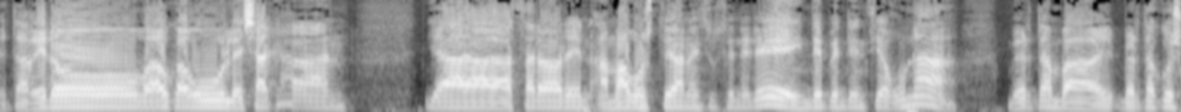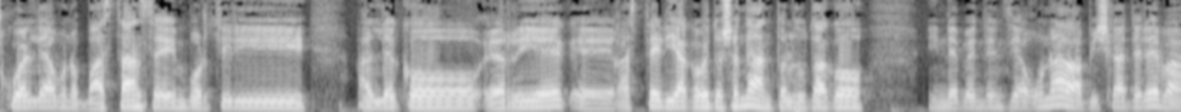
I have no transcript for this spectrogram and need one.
Eta gero badaukagu lesakan ja azaroaren amabostean hain zuzen ere, independentzia guna, bertan ba, bertako eskualdea, bueno, bastan zein bortziri aldeko herriek, e, gazteriak hobeto esan da, antolatutako independentzia guna, ba, pixkat ere, ba,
